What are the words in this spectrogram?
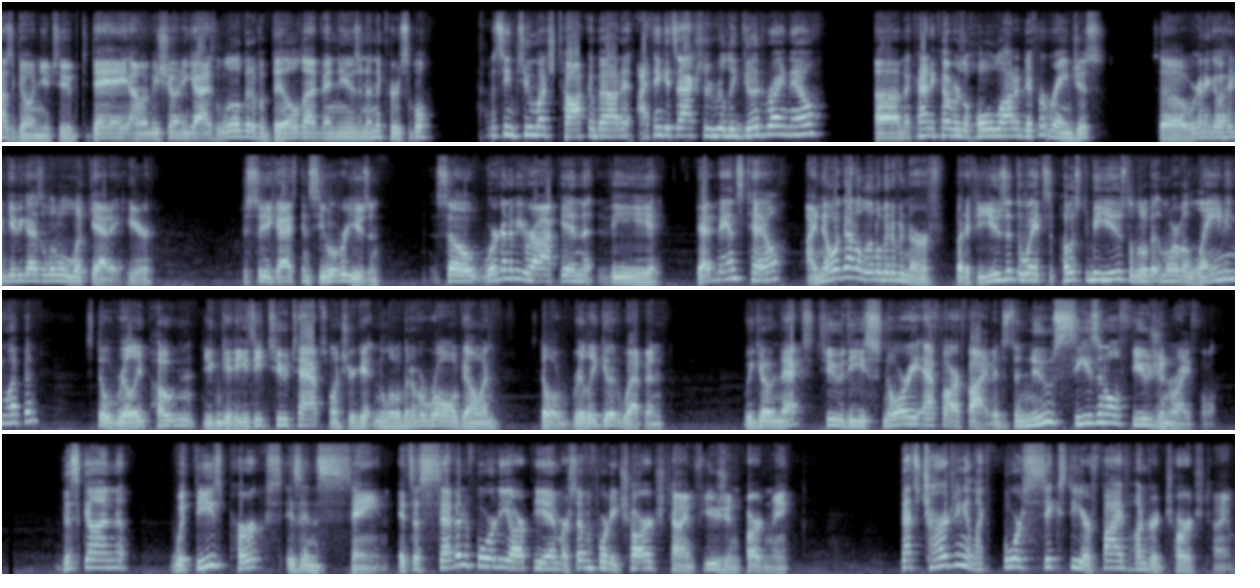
How's it going, YouTube? Today, I'm going to be showing you guys a little bit of a build I've been using in the Crucible. Haven't seen too much talk about it. I think it's actually really good right now. Um, it kind of covers a whole lot of different ranges. So we're going to go ahead and give you guys a little look at it here. Just so you guys can see what we're using. So we're going to be rocking the Dead Man's Tale. I know it got a little bit of a nerf, but if you use it the way it's supposed to be used, a little bit more of a laning weapon, still really potent. You can get easy two taps once you're getting a little bit of a roll going. Still a really good weapon. We go next to the Snorri FR5. It's the new seasonal fusion rifle. This gun with these perks is insane. It's a 740 RPM or 740 charge time fusion, pardon me. That's charging at like 460 or 500 charge time.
